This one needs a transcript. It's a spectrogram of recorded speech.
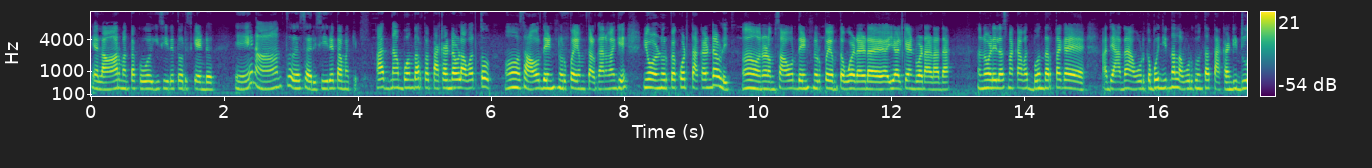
ಎಲ್ಲಾರು ಮಂತಕ್ಕೆ ಹೋಗಿ ಸೀರೆ ತೋರಿಸ್ಕೊಂಡು. ಏನಂತ? ಸರಿ, ಸೀರೆ ತಮಕ್ಕೆ ನಾ ಬಂದರ್ಥ ತಗೊಂಡವಳು ಅವತ್ತು. ಹ್ಞೂ ಸಾವಿರದ ಎಂಟುನೂರು ರೂಪಾಯಿ ಅಂತ ಗನವಾಗಿ ಏಳ್ನೂರು ರೂಪಾಯಿ ಕೊಟ್ಟು ತಗೊಂಡವಳಿ. ಹ್ಞೂ ನೋಡಮ್ಮ ಸಾವಿರದ ಎಂಟುನೂರು ರೂಪಾಯಿ ಅಂತ ಓಡಾಡ ಹೇಳ್ಕೊಂಡು ಓಡಾಡದ. ನೋಡಿಲ್ಲ ಸ್ಮಕ ಅವತ್ತು ಬಂದರ್ತಾಗ. ಅದು ಯಾವ್ದ ಹುಡ್ಕ ಬಂದಿದ್ನಲ್ಲ ಅಂತ ತಕೊಂಡಿದ್ಲು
